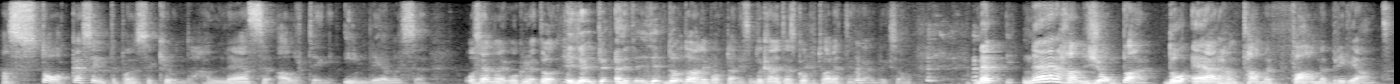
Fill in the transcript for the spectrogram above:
Han stakar sig inte på en sekund. Han läser allting, inlevelse. Och sen när det går då, då, då är han borta. Liksom. Då kan han inte ens gå på toaletten själv. Liksom. Men när han jobbar, då är han ta mig fan briljant.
